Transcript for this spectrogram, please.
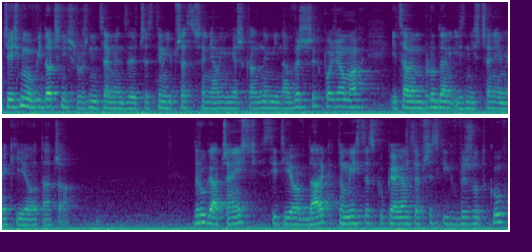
Chcieliśmy uwidocznić różnicę między czystymi przestrzeniami mieszkalnymi na wyższych poziomach i całym brudem i zniszczeniem, jaki je otacza. Druga część, City of Dark, to miejsce skupiające wszystkich wyrzutków,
